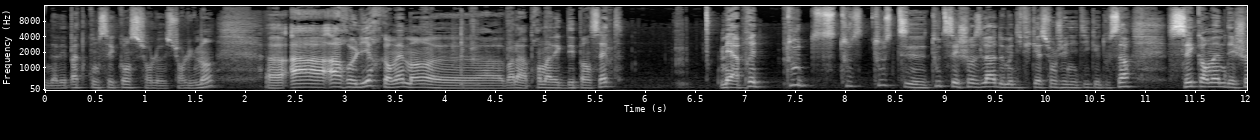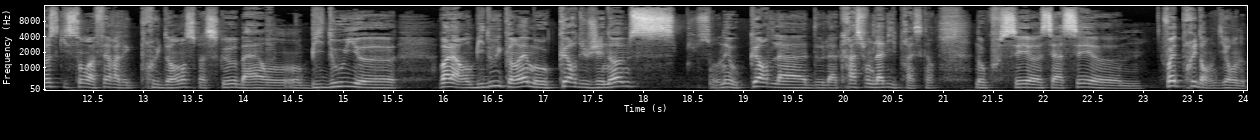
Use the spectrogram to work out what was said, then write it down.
n'avait pas de conséquences sur le sur l'humain. Euh, à, relire quand même, hein, euh, voilà, à prendre avec des pincettes. Mais après, toutes, toutes, toutes, toutes ces choses-là de modification génétique et tout ça, c'est quand même des choses qui sont à faire avec prudence parce que ben on, bidouille, euh, voilà, on bidouille quand même au cœur du génome on est au cœur de la, création de la vie presque. Hein. Donc c'est euh, assez... Il euh, faut être prudent, dirons-nous.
